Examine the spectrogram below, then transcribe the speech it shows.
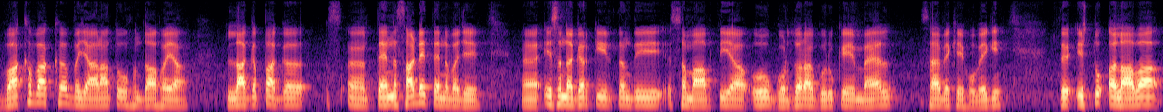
ਵੱਖ-ਵੱਖ ਬਾਜ਼ਾਰਾਂ ਤੋਂ ਹੁੰਦਾ ਹੋਇਆ ਲਗਭਗ 3 3:30 ਵਜੇ ਇਸ ਨਗਰ ਕੀਰਤਨ ਦੀ ਸਮਾਪਤੀ ਆ ਉਹ ਗੁਰਦੁਆਰਾ ਗੁਰੂ ਕੇ ਮਹਿਲ ਸਾਹਿਬ ਵਿਖੇ ਹੋਵੇਗੀ। ਤੇ ਇਸ ਤੋਂ ਇਲਾਵਾ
